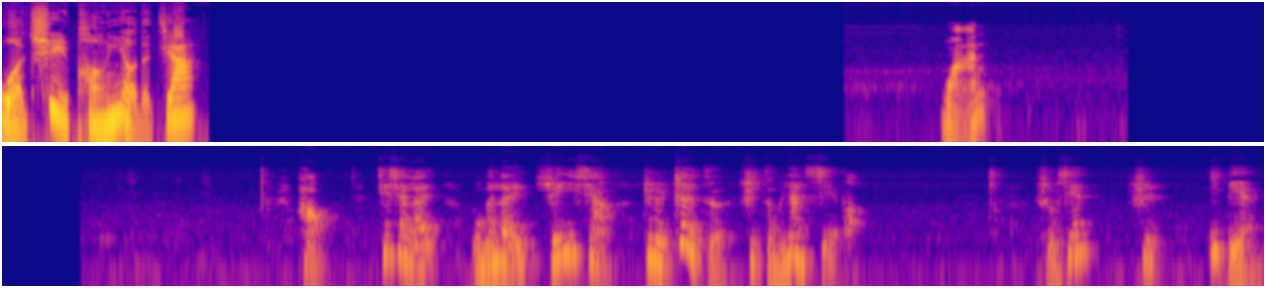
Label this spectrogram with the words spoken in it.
我去朋友的家。玩。好，接下来我们来学一下这个“这”字是怎么样写的。首先是一点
